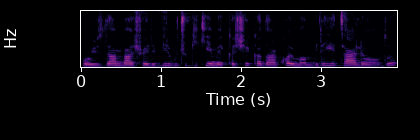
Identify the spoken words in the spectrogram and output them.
O yüzden ben şöyle 1,5-2 yemek kaşığı kadar koymam bile yeterli oldu.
